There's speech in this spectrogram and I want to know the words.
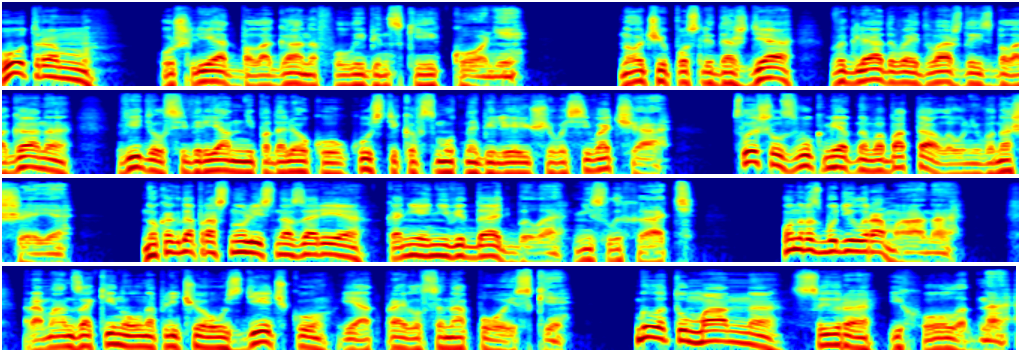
Утром ушли от балаганов улыбинские кони. Ночью после дождя, выглядывая дважды из балагана, видел северян неподалеку у кустиков смутно белеющего сивача. Слышал звук медного батала у него на шее. Но когда проснулись на заре, коней не видать было, не слыхать. Он разбудил Романа. Роман закинул на плечо уздечку и отправился на поиски. Было туманно, сыро и холодно.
